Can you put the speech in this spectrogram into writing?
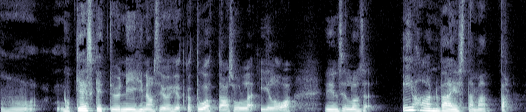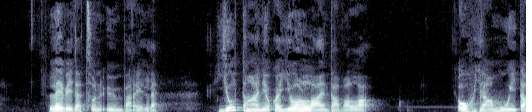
mm, keskittyy niihin asioihin, jotka tuottaa sulle iloa, niin silloin se ihan väistämättä levität sun ympärille jotain, joka jollain tavalla ohjaa muita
